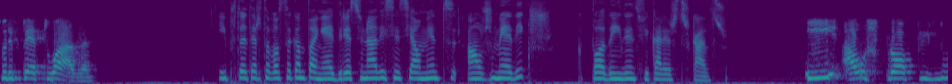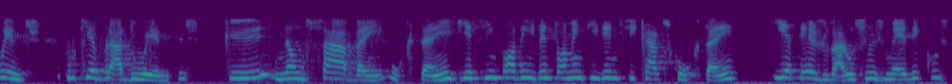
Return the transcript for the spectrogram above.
perpetuada. E, portanto, esta vossa campanha é direcionada essencialmente aos médicos que podem identificar estes casos. e aos próprios doentes, porque haverá doentes que não sabem o que têm e que assim podem eventualmente identificar-se com o que têm e até ajudar os seus médicos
